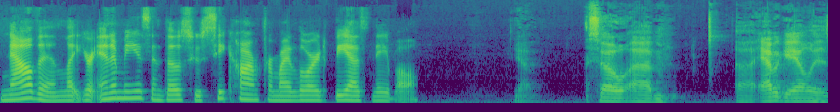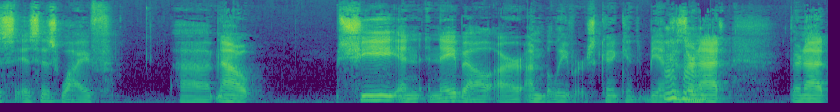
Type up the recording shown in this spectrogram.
now then, let your enemies and those who seek harm for my lord be as Nabal. Yeah. So um, uh, Abigail is is his wife. Uh, now, she and Nabal are unbelievers because Mm-hmm. they're not they're not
